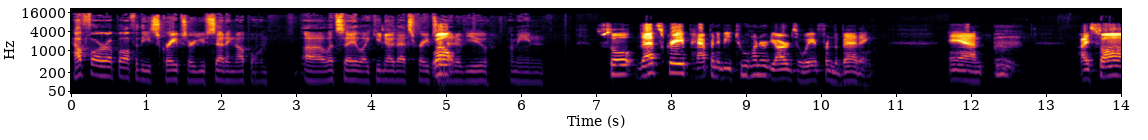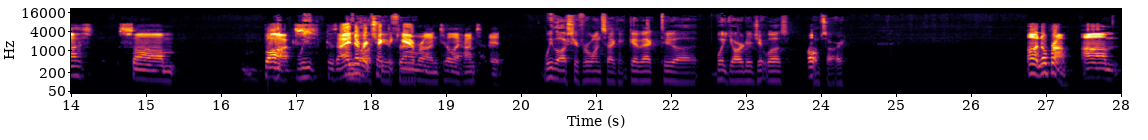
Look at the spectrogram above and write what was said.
How far up off of these scrapes are you setting up on uh, let's say like you know that scrape's well, ahead of you i mean so that scrape happened to be 200 yards away from the bedding. And I saw some bucks because I never checked the for, camera until I hunted it. We lost you for one second. Go back to uh, what yardage it was. Oh, I'm sorry. Oh, no problem. Um,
